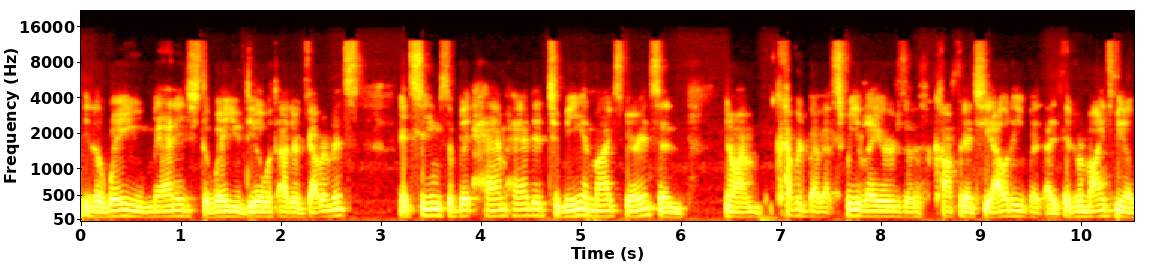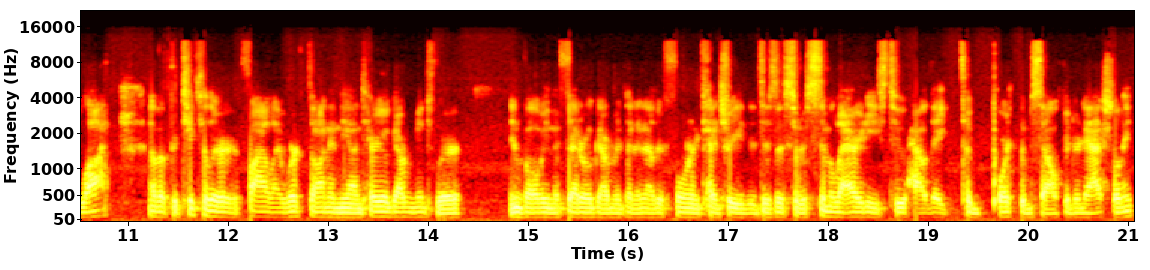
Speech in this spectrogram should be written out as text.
you know, the way you manage, the way you deal with other governments, it seems a bit ham-handed to me in my experience. And you know, I'm covered by about three layers of confidentiality, but it reminds me a lot of a particular file I worked on in the Ontario government where involving the federal government and another foreign country. There's a sort of similarities to how they comport themselves internationally.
